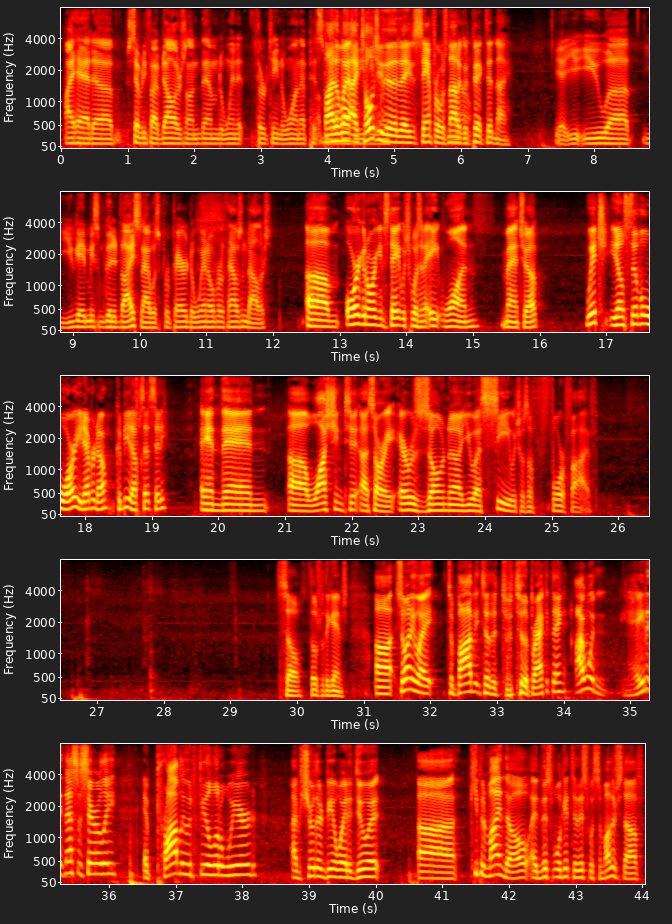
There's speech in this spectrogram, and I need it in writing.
I had uh, seventy-five dollars on them to win it, thirteen to one. That pissed. By the way, I told you win. the other day Sanford was not a good pick, didn't I? Yeah, you you uh, you gave me some good advice, and I was prepared to win over a thousand dollars. Um, Oregon, Oregon State, which was an 8-1 matchup. Which you know, Civil War. You never know. Could be an upset city. and then uh, Washington. Uh, sorry, Arizona USC, which was a four five. So those were the games. Uh, so anyway, to Bobby to the to, to the bracket thing, I wouldn't hate it necessarily. It probably would feel a little weird. I'm sure there'd be a way to do it. Uh, keep in mind though, and this we'll get to this with some other stuff.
